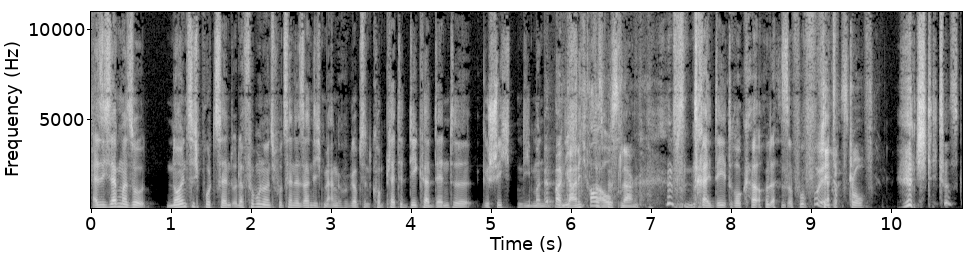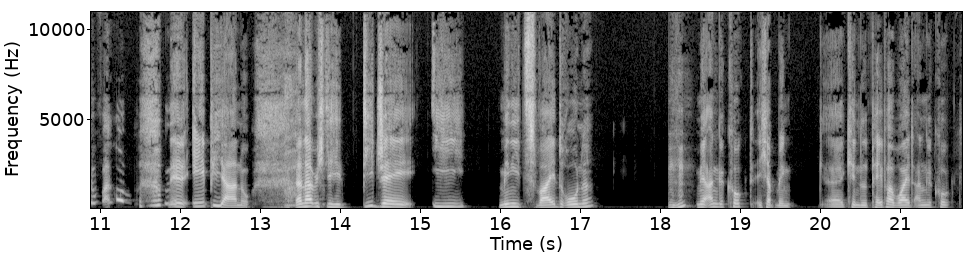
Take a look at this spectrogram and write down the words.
Also ich sag mal so, 90 Prozent oder 95 Prozent der Sachen, die ich mir angeguckt habe, sind komplette dekadente Geschichten, die man, Hört man gar nicht raus braucht. bislang. Ein 3D-Drucker oder so. Wofür? Stethoskop. Stethoskop, warum? Nee, E-Piano. Dann habe ich die DJI Mini 2 Drohne Mhm. mir angeguckt. Ich habe mir ein äh, Kindle Paperwhite angeguckt.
